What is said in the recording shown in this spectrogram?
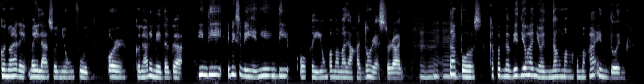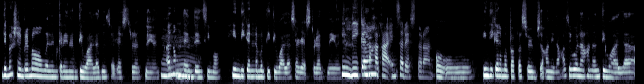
kunwari may lason yung food or kunwari may daga, hindi, ibig sabihin, hindi okay yung pamamalakad ng restaurant. Mhm. Mm-mm. Tapos, kapag na-videohan yon ng mga kumakain doon, di ba syempre mawawalan ka rin ng tiwala doon sa restaurant na yun. Anong Mm-mm. tendency mo? Hindi ka na magtitiwala sa restaurant na yun. hindi ka Parang- nakakain sa restaurant. Oo. Hindi ka na magpapaserve sa kanila kasi wala ka ng tiwala.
